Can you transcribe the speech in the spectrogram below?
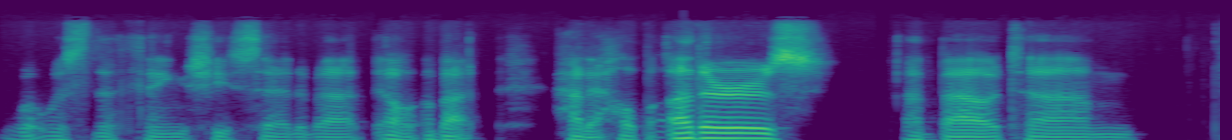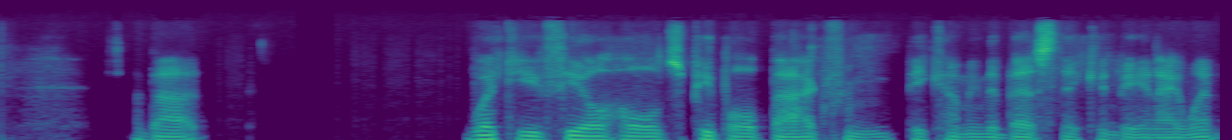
what was the thing she said about, oh, about how to help others, about, um, about what do you feel holds people back from becoming the best they can be? And i went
